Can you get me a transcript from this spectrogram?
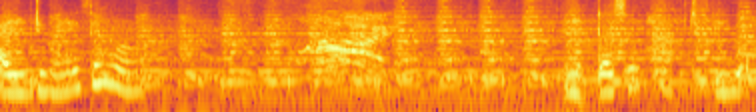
I didn't do anything wrong. Why? And it doesn't have to be what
